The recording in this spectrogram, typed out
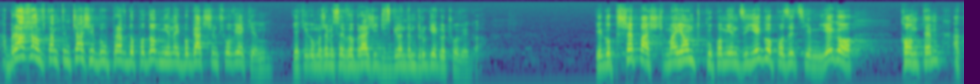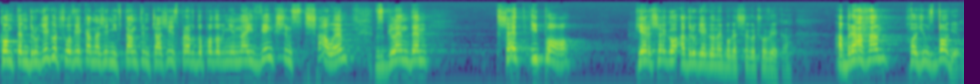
Abraham w tamtym czasie był prawdopodobnie najbogatszym człowiekiem, jakiego możemy sobie wyobrazić względem drugiego człowieka. Jego przepaść majątku pomiędzy jego pozycją, jego kątem, a kątem drugiego człowieka na ziemi w tamtym czasie jest prawdopodobnie największym strzałem względem przed i po pierwszego, a drugiego najbogatszego człowieka. Abraham chodził z Bogiem.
